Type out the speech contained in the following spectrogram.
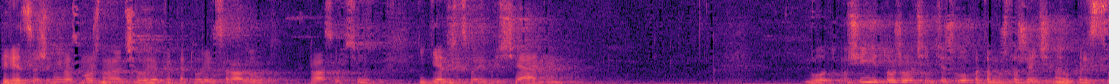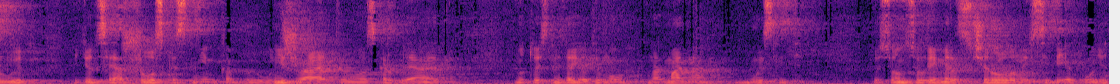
переться же невозможно на человека, который сразу вот раз и все, не держит свои обещания. Вот. Мужчине тоже очень тяжело, потому что женщина его прессует, ведет себя жестко с ним, как бы унижает его, оскорбляет. Ну, то есть не дает ему нормально мыслить. То есть он все время разочарованный в себе ходит.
